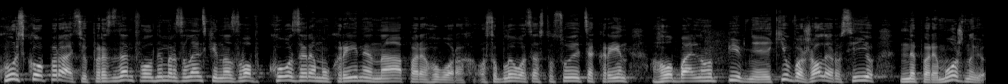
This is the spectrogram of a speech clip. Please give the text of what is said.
Курську операцію президент Володимир Зеленський назвав козирем України на переговорах. Особливо це стосується країн глобального півдня, які вважали Росію непереможною.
